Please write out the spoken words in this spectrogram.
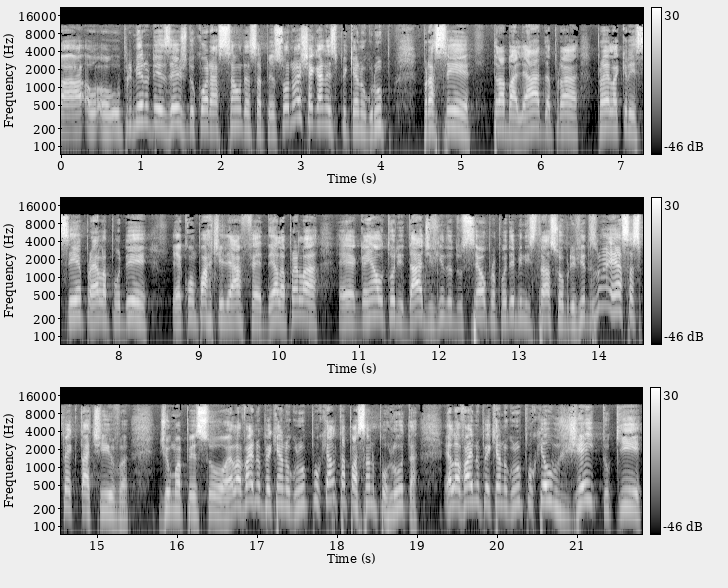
a, o, o, primeiro desejo do coração dessa pessoa não é chegar nesse pequeno grupo para ser trabalhada, para ela crescer, para ela poder é, compartilhar a fé dela, para ela é, ganhar autoridade vinda do céu, para poder ministrar sobre vidas. Não é essa a expectativa de uma pessoa. Ela vai no pequeno grupo porque ela está passando por luta. Ela vai no pequeno grupo porque é o jeito que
